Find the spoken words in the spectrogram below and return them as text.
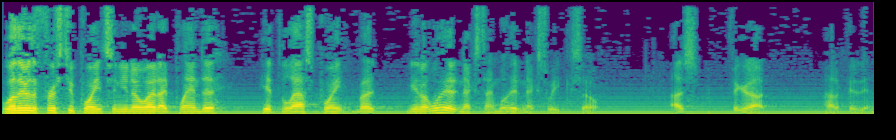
Well, there are the first two points, and you know what? I plan to hit the last point, but you know we'll hit it next time. We'll hit it next week. So I'll just figure it out how to fit it in.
